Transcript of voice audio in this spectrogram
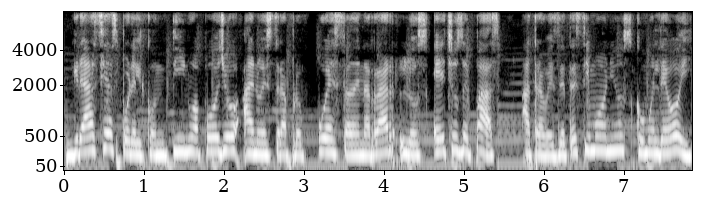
Gracias por el continuo apoyo a nuestra propuesta de narrar los hechos de paz a través de testimonios como el de hoy,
